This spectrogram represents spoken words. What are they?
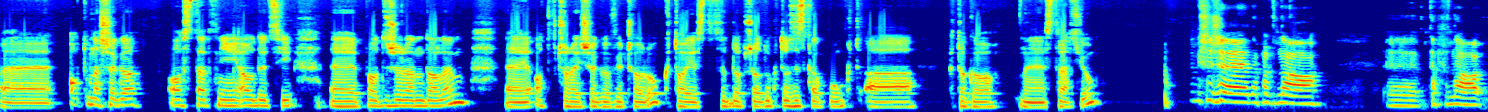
e, od naszego ostatniej audycji e, pod żyrandolem e, od wczorajszego wieczoru. Kto jest do przodu, kto zyskał punkt, a kto go e, stracił? Myślę, że na pewno na pewno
